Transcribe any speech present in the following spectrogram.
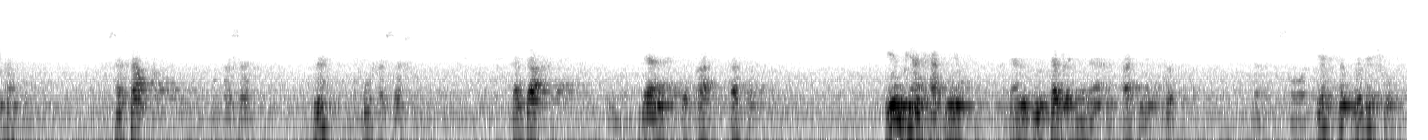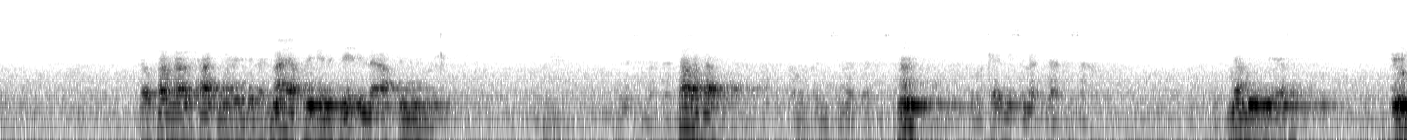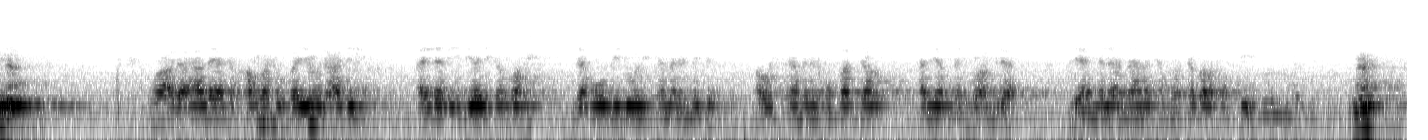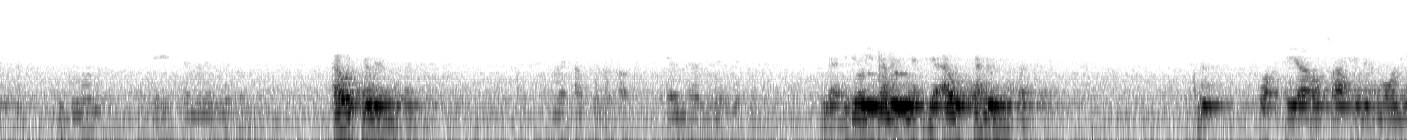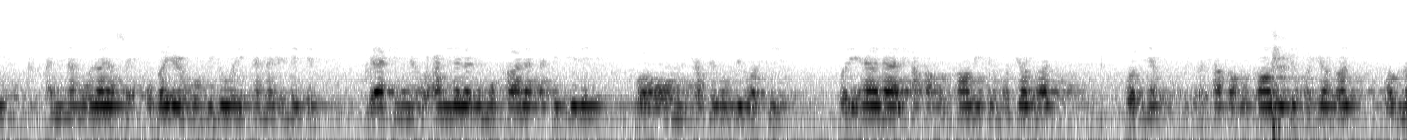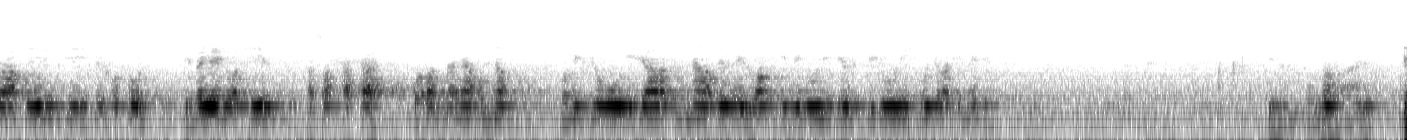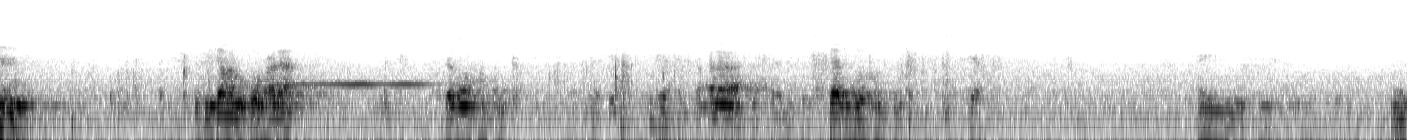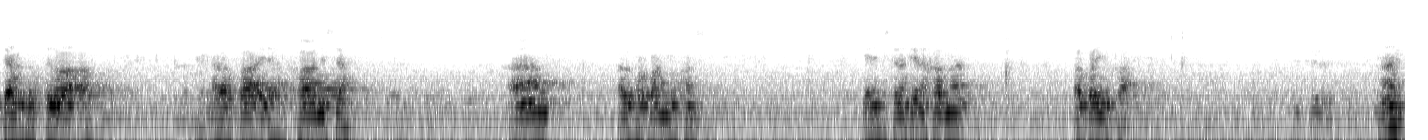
فسق فسخ ها مو فسخ فسق لا يقال فسق يمكن الحاكم يفسق يعني أنت مستبعد أن الحاكم تصور يفسق بالرشوة لو صار هذا الحاكم الذي بدأ ما يقضي بمثلين إلا أخذ منه الرشوة صار فاسق أو كان سمعتها فسخ فسخ له نعم وعلى هذا يتخرج بيع العدل. الذي بيده الرهن له بدون ثمن المثل أو الثمن المقدر هل يصح أم لا؟ لأن الأمانة معتبرة فيه. ها؟ بدون ثمن المثل أو الثمن المقدم ما يحط النقاط كأنها من المثل لا بدون ثمن المثل أو الثمن المقدم نعم. واختيار صاحب المغني أنه لا يصح بيعه بدون ثمن المثل لكنه علل بمخالفة الإذن وهو منتقض بالوكيل ولهذا ألحقه القاضي في المجرد وابن ألحقه القاضي في المجرد وابن عقيل في الفصول ببيع الوكيل فصححاه وضمناه النقص ومثله إجارة الناظر للوقت بدون بدون أجرة المثل. الله أعلم. في الوقوف على 57 على 53 أي انتهت القراءة على القاعدة الخامسة عام 1405 يعني في سنتين أخذنا 40 قاعدة. ها؟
